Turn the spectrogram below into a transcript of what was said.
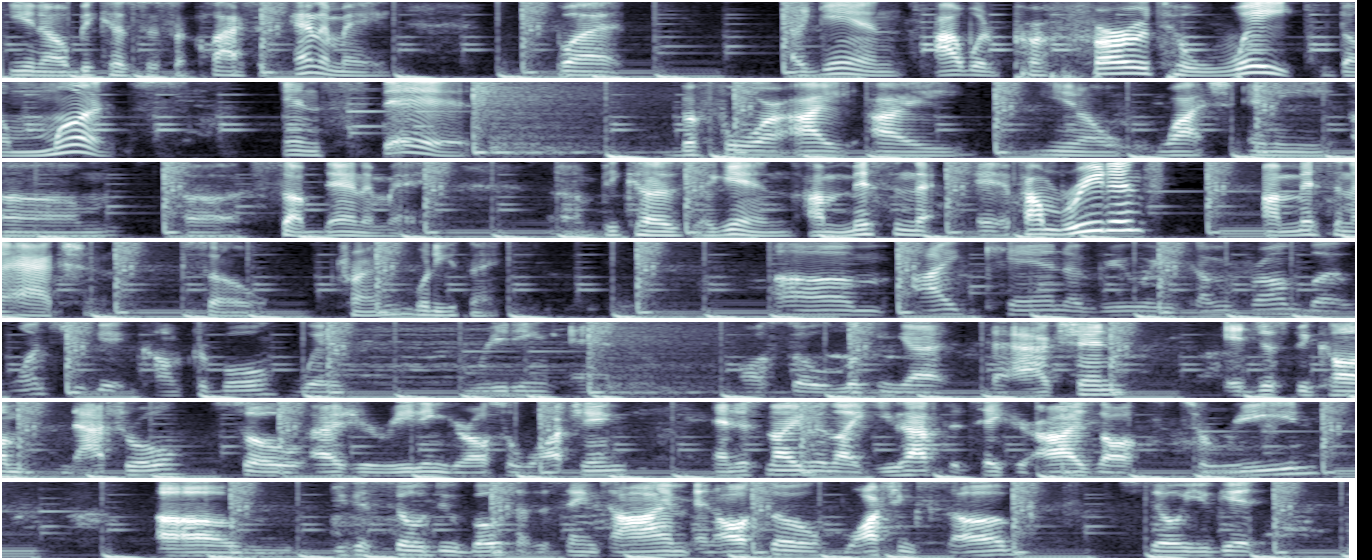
you know, because it's a classic anime. But again, I would prefer to wait the months instead before I I you know watch any um uh subbed anime. Um, because again I'm missing the if I'm reading I'm missing the action. So Trent what do you think um, I can agree where you're coming from, but once you get comfortable with reading and also looking at the action, it just becomes natural. So as you're reading, you're also watching, and it's not even like you have to take your eyes off to read. Um, you can still do both at the same time, and also watching sub. Still, you get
